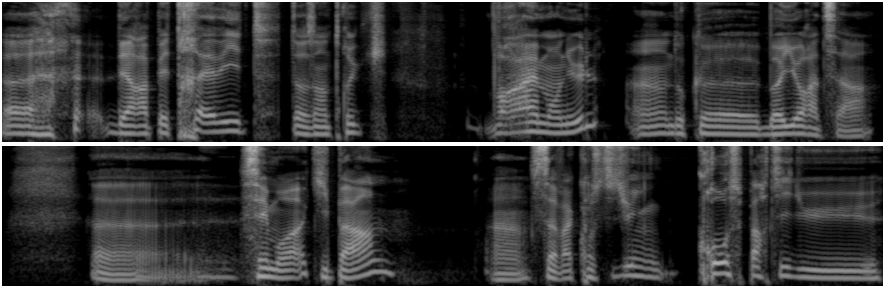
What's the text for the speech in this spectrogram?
déraper très vite dans un truc vraiment nul. Hein, donc, euh, bah, il y aura de ça. Euh, c'est moi qui parle. Hein, ça va constituer une grosse partie du,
